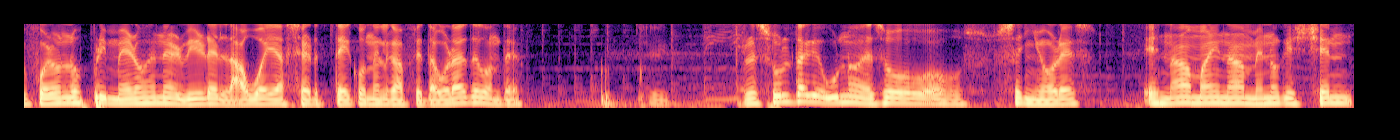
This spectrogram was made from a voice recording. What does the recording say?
que fueron los primeros en hervir el agua y hacer té con el café. ¿Te acuerdas que te conté? Sí. Resulta que uno de esos señores es nada más y nada menos que Shen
